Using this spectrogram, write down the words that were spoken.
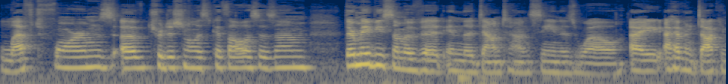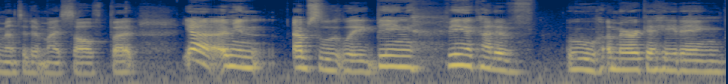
left forms of traditionalist Catholicism there may be some of it in the downtown scene as well. I, I haven't documented it myself, but yeah, I mean, absolutely. Being being a kind of ooh, America hating,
